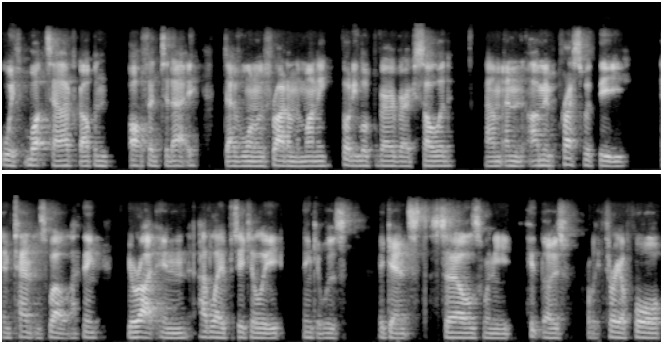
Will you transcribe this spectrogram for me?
with what South Africa offered today, Dave Warner was right on the money. Thought he looked very, very solid. Um, and I'm impressed with the intent as well. I think you're right. In Adelaide, particularly, I think it was against Seales when he hit those probably three or four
